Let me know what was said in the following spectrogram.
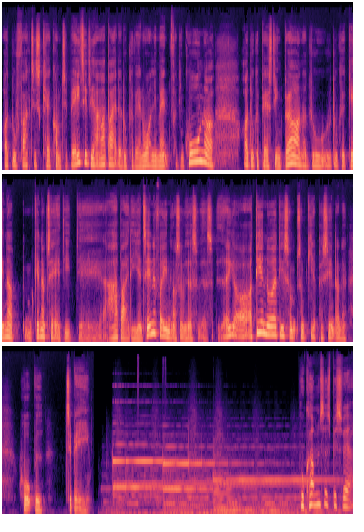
og du faktisk kan komme tilbage til dit arbejde, og du kan være en ordentlig mand for din kone, og, og du kan passe dine børn, og du, du kan genop, genoptage dit øh, arbejde i antenneforeningen osv. osv., osv. Ikke? Og, og det er noget af det, som, som giver patienterne håbet tilbage. Hukommelsesbesvær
